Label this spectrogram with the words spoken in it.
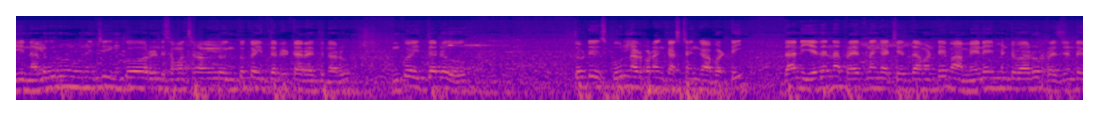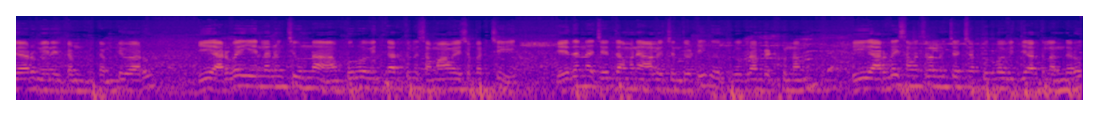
ఈ నలుగురు నుంచి ఇంకో రెండు సంవత్సరాలలో ఇంకొక ఇద్దరు రిటైర్ అవుతున్నారు. ఇంకో ఇద్దరు తోటి స్కూల్ నడపడం కష్టం కాబట్టి దాన్ని ఏదైనా ప్రయత్నంగా చేద్దామంటే మా మేనేజ్మెంట్ వారు ప్రెసిడెంట్ గారు మేనేజ్ కమిటీ వారు ఈ అరవై ఏళ్ళ నుంచి ఉన్న పూర్వ విద్యార్థులను సమావేశపరిచి ఏదన్నా చేద్దామనే ఆలోచనతోటి ప్రోగ్రాం పెట్టుకున్నాము. ఈ అరవై సంవత్సరాల నుంచి వచ్చిన పూర్వ విద్యార్థులందరూ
